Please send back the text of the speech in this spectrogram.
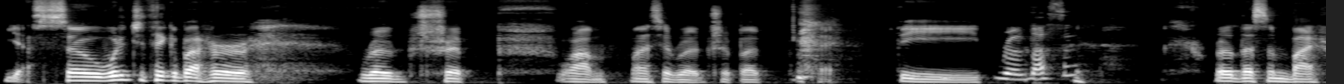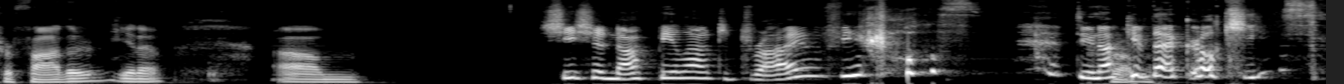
yes so what did you think about her road trip. Well, when I say road trip, I okay, the road lesson. road lesson by her father. You know, um, she should not be allowed to drive vehicles. Do not give that girl keys.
